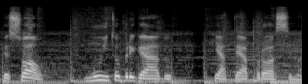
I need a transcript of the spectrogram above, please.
Pessoal, muito obrigado e até a próxima.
